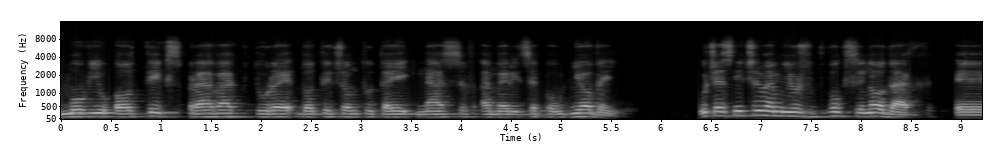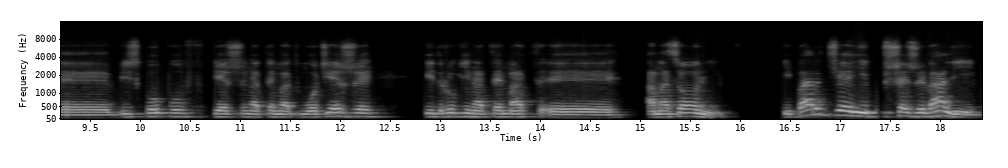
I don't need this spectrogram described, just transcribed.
mówił o tych sprawach, które dotyczą tutaj nas w Ameryce Południowej. Uczestniczyłem już w dwóch synodach y, biskupów, pierwszy na temat młodzieży i drugi na temat y, Amazonii. I bardziej przeżywali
